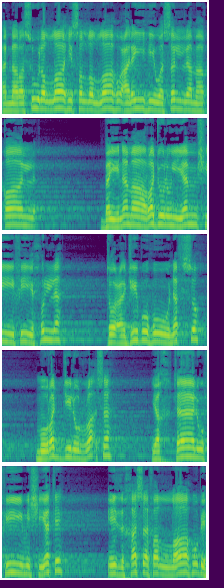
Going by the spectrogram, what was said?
أن رسول الله صلى الله عليه وسلم قال بينما رجل يمشي في حلة تعجبه نفسه مرجل راسه يختال في مشيته إذ خسف الله به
